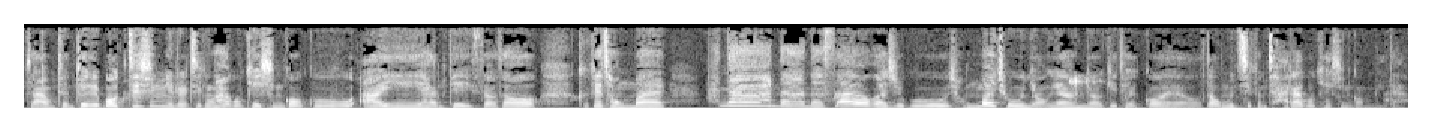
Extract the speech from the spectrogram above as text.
자, 아무튼 되게 멋지신 일을 지금 하고 계신 거고, 아이한테 있어서 그게 정말 하나하나하나 쌓여가지고 정말 좋은 영향력이 될 거예요. 너무 지금 잘하고 계신 겁니다.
